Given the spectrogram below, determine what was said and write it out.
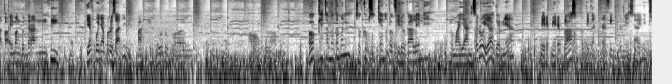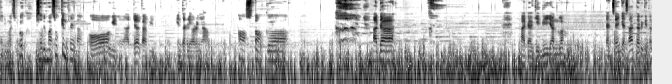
atau emang beneran dia punya perusahaan ini? Parkir dulu boy. Oh belum. Oke teman-teman cukup sekian untuk video kali ini. Lumayan seru ya gamenya. Mirip-mirip lah seperti kan driving Indonesia. Ini bisa dimasuk oh bisa dimasukin ternyata. Oh gini ada tapi interiornya. Astaga. Ada. Ada ginian loh. Dan saya nggak sadar gitu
